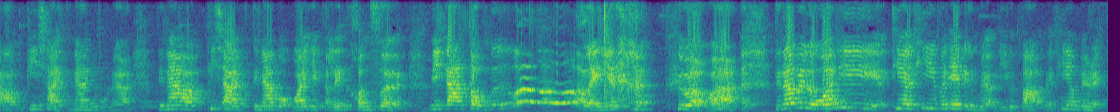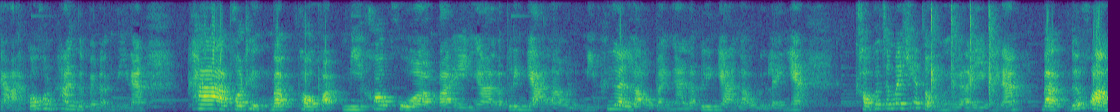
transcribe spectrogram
อ่าพี่ชายติน่าดูนะคะติน่าพี่ชายติน่าบอกว่าอย่างกับเล่นคอนเสิร์ตมีีการตบมือว้าวอะไรเงี้ยนะคือแบบว่าติน่าไม่รู้ว่าที่ที่ที่ประเทศอื่นแบบนี้หรือเปล่า แต่ที่อเมริกาก็ค่อนข้างจะเป็นแบบนี้นะถ้าพอถึงแบบพอพอมีครอบครัวไปงานรับปริญญาเราหรือมีเพื่อนเราไปงานรับปริญญาเราหรืออะไรเงี้ยเขาก็จะไม่แค่ตบมืออะไรอย่างนี้นะ แบบด้วยความ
